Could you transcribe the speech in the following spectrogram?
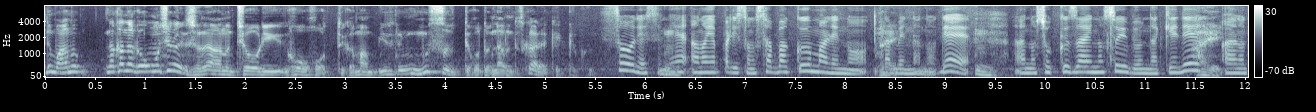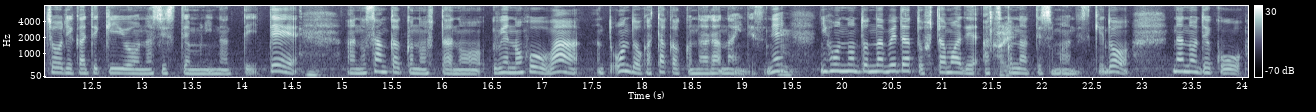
でもあのなかなか面白いですよねあの調理方法っていうかまあ蒸すってことになるんですか？あれ結局。そうですね、うん、あのやっぱりその砂漠生まれの鍋なので、はい。うん、あの食材の水分だけで、はい、あの調理ができるようなシステムになっていて、うん、あの三角の蓋の上の方は温度が高くならないんですね、日本の土鍋だと蓋まで熱くなってしまうんですけど、なのでこう、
